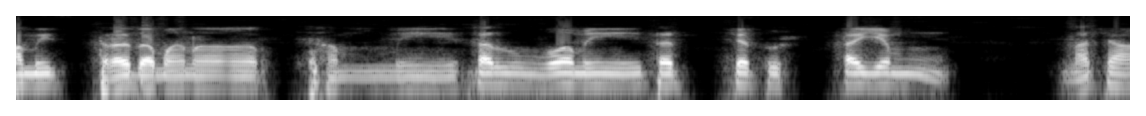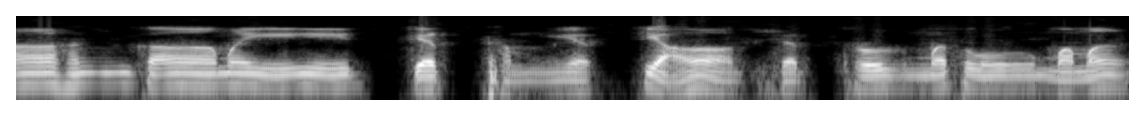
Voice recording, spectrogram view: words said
अमित्रदमनार्थम् मे सर्वमेतच्चतुष्टयम् न चाहङ्कामयेत्यर्थम् यस्यात् शत्रुर्मतो मम।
